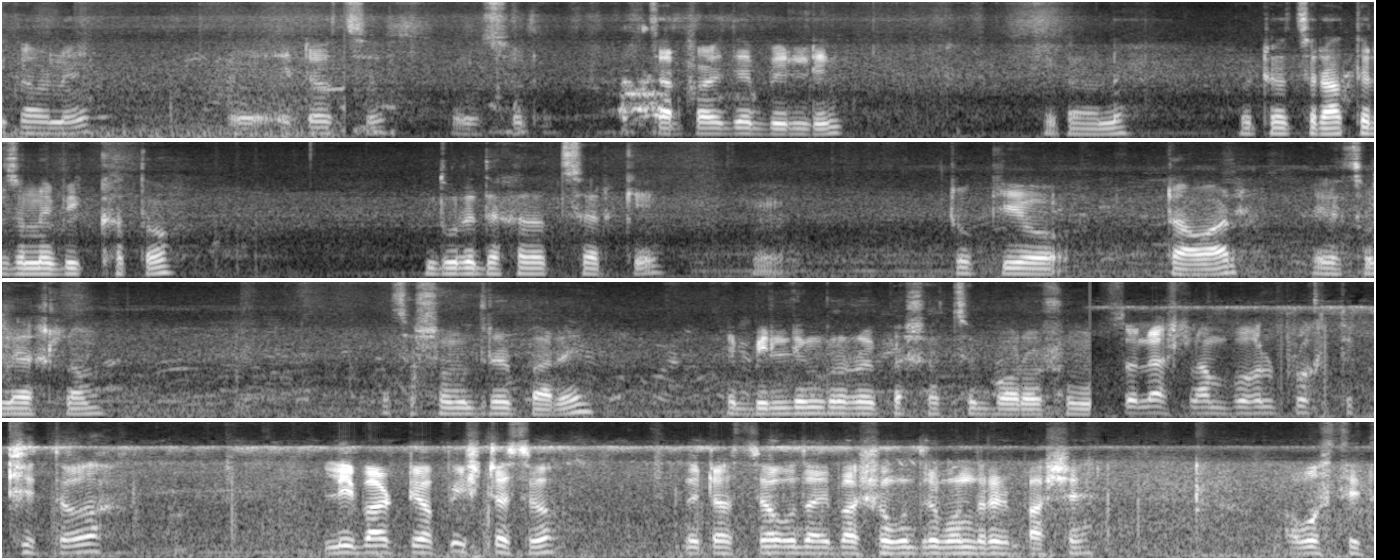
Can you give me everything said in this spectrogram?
এই কারণে এটা হচ্ছে চারপাশ দিয়ে বিল্ডিং। এই কারণে ওটা হচ্ছে রাতের জন্য বিখ্যাত। দূরে দেখা যাচ্ছে আর কি টোকিও টাওয়ার। এ, চলে আসলাম। আচ্ছা সমুদ্রের পাড়ে। এই বিল্ডিংগুলোর ওই পাশে হচ্ছে বড় সমুদ্র চলে আসলাম বহুল প্রতীক্ষিত লিবার্টি অফ স্ট্যাচু যেটা হচ্ছে উদয় বা সমুদ্র বন্দরের পাশে অবস্থিত।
